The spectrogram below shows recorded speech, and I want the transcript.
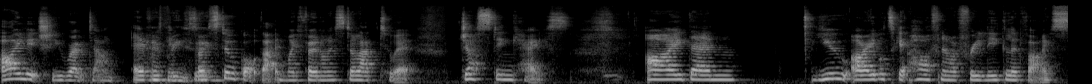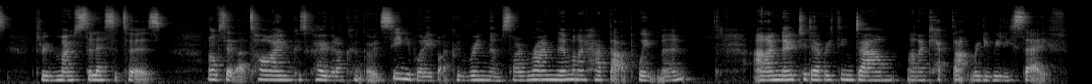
I literally wrote down everything. So I've still got that in my phone and I still add to it just in case. I then, you are able to get half an hour free legal advice through most solicitors. And obviously at that time, because of COVID, I couldn't go and see anybody, but I could ring them. So I rang them and I had that appointment and I noted everything down and I kept that really, really safe.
